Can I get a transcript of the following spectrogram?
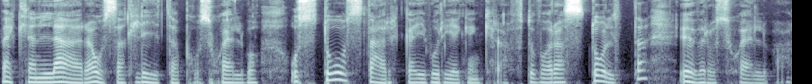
verkligen lära oss att lita på oss själva och stå starka i vår egen kraft och vara stolta över oss själva.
